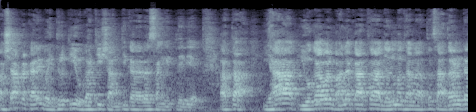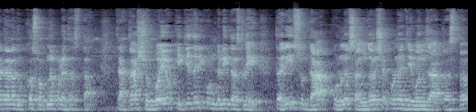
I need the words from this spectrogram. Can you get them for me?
अशा प्रकारे वैधृती योगाची शांती करायला सांगितलेली आहे. आता ह्या योगावर बालकाचा जन्म झाला तर साधारणतः त्याला दुःख स्वप्न पडत असतात. त्याचा शुभयोग किती जरी कुंडलीत असले तरी सुद्धा पूर्ण संघर्षपूर्ण जीवन जात असतं.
